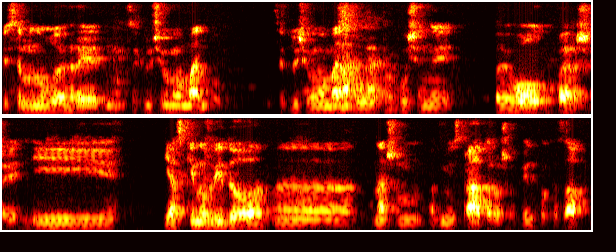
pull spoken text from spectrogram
після минулої гри ну, це ключовий момент був. Це ключовий момент був пропущений той гол перший. І я скинув відео е, нашому адміністратору, щоб він показав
